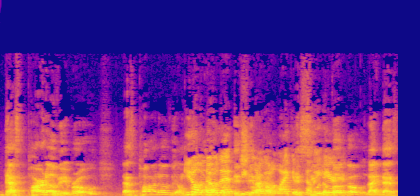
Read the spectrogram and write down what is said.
that's part of it, bro. That's part of it. I'm You put- don't I'm know gonna that this people shit are gonna out like it and until they what the hear it. go. Like that's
